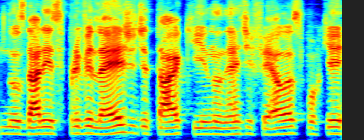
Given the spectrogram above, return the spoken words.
nos darem esse privilégio de estar aqui no Nerd Felas, porque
